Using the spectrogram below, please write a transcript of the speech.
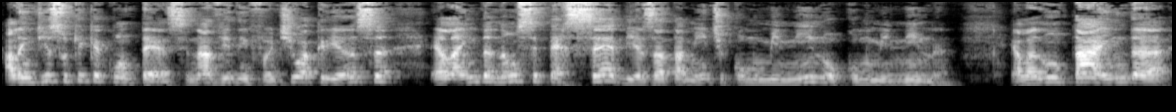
Além disso, o que, que acontece? Na vida infantil, a criança ela ainda não se percebe exatamente como menino ou como menina. Ela não está ainda,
